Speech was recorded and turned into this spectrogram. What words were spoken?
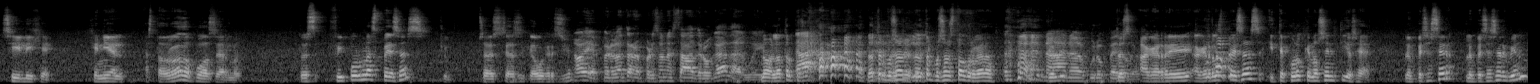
Sí, le dije, genial, hasta drogado puedo hacerlo. Entonces fui por unas pesas, que, ¿sabes que que hago ejercicio? Oye, pero la otra persona estaba drogada, güey. No, la otra persona, la otra persona, la otra persona estaba drogada. no, no, puro pedo. Entonces agarré, agarré las pesas y te juro que no sentí, o sea, lo empecé a hacer, lo empecé a hacer bien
